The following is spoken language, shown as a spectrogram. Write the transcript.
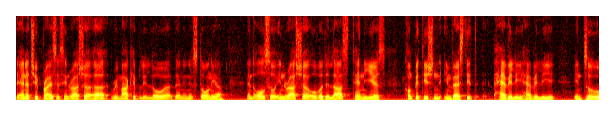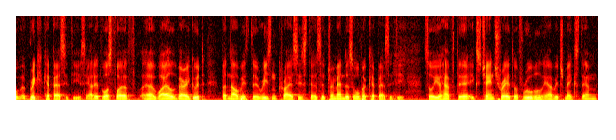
the energy prices in Russia are remarkably lower than in Estonia. And also in Russia, over the last 10 years, competition invested heavily, heavily into brick capacities. Yeah, that was for a, while very good, but now with the recent crisis, there's a tremendous overcapacity. So you have the exchange rate of ruble, yeah, which makes them,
